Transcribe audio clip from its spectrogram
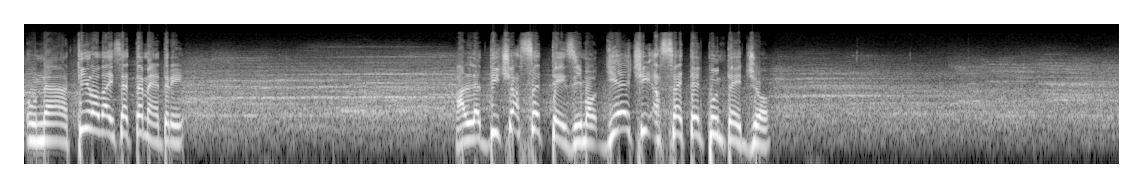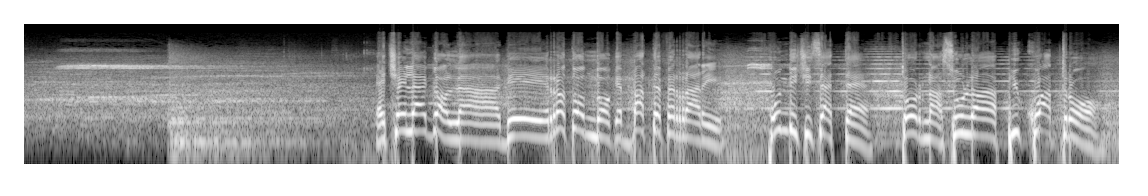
un tiro dai 7 metri. Al diciassettesimo 10 a 7 il punteggio e c'è il gol di Rotondo che batte Ferrari. 11-7 torna sul più 4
